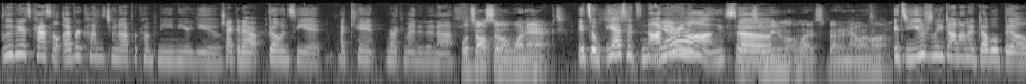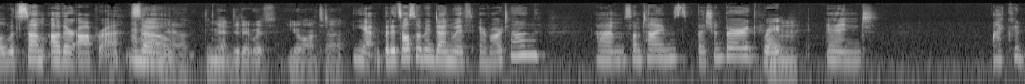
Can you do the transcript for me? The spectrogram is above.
bluebeard's castle ever comes to an opera company near you Check it out. go and see it i can't recommend it enough Well, it's also a one act. it's a yes it's not very long so That's a minimal. What? It's about an hour long. It's usually done on a double bill with some other opera. Mm-hmm. So, yeah, the Met did it with Iolanta. yeah, but it's also been done with Erwartung, um, sometimes by Schoenberg, Right. and I could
